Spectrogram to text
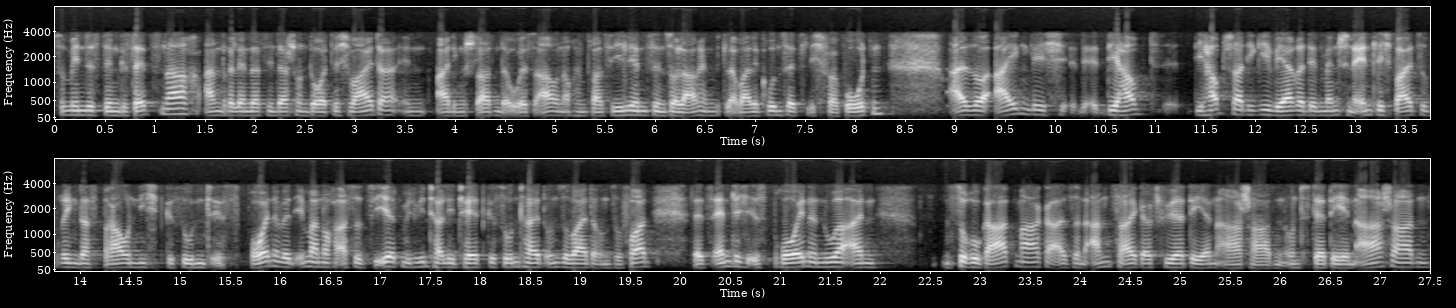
zumindest dem Gesetz nach. Andere Länder sind da schon deutlich weiter. In einigen Staaten der USA und auch in Brasilien sind Solarien mittlerweile grundsätzlich verboten. Also eigentlich die Haupt die Hauptstrategie wäre, den Menschen endlich beizubringen, dass Braun nicht gesund ist. Bräune wird immer noch assoziiert mit Vitalität, Gesundheit und so weiter und so fort. Letztendlich ist Bräune nur ein Surrogatmarker, also ein Anzeiger für DNA-Schaden. Und der DNA-Schaden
